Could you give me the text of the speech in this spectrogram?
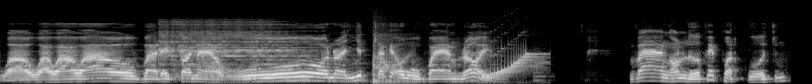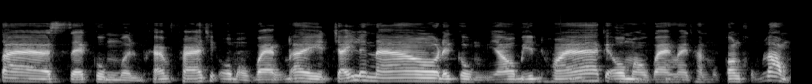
Wow, wow, wow, wow. Và để coi nào. Ồ, nó nhích ra cái ô màu vàng rồi. Và ngọn lửa phép thuật của chúng ta sẽ cùng mình khám phá chiếc ô màu vàng đây. Cháy lên nào để cùng nhau biến hóa cái ô màu vàng này thành một con khủng long.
